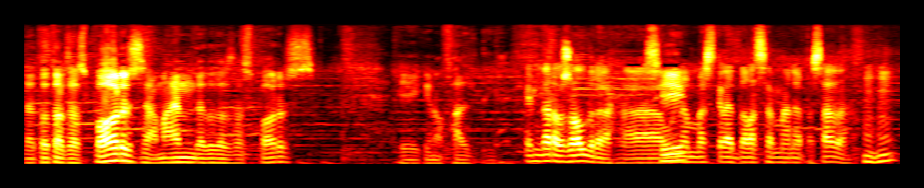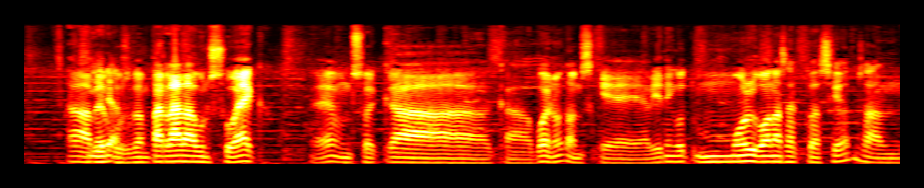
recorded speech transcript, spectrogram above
de tots els esports, amant de tots els esports, eh, que no falti. Hem de resoldre uh, sí. un emmascarat de la setmana passada. Uh -huh. Ah, bé, us vam parlar d'un suec, eh? un suec que, que, bueno, doncs que havia tingut molt bones actuacions en,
